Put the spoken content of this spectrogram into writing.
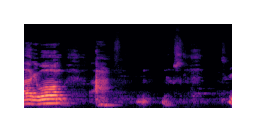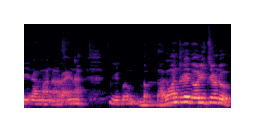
హరి ఓం. శ్రీరామ నారాయణ. నీకు భగవంతుడే దోలిచ్చిండు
